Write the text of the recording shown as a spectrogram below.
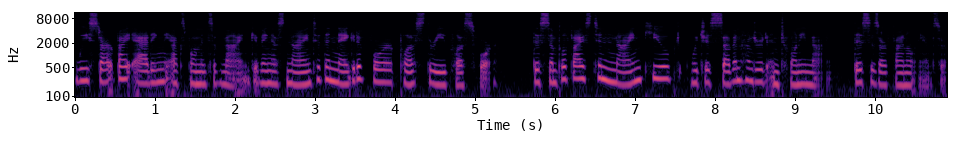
we start by adding the exponents of 9, giving us 9 to the negative 4 plus 3 plus 4. This simplifies to 9 cubed, which is 729. This is our final answer.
